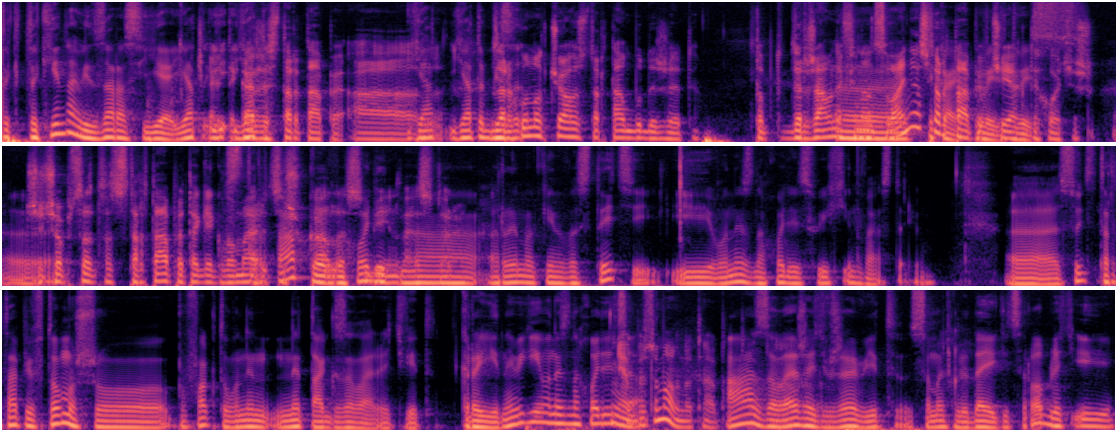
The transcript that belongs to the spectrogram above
Так, такі навіть зараз є. Я, Чекай, ти я, кажеш стартапи, а я, я тобі за за- рахунок чого стартап буде жити? Тобто державне Е, фінансування чекай, стартапів, дивись, чи як ти хочеш? Е, Чи щоб стартапи, так як в Америці, шукали собі інвестори? на ринок інвестицій, і вони знаходять своїх інвесторів. Е, суть стартапів в тому, що по факту вони не так залежать від країни, в якій вони знаходяться, Ні, безумовно, так. а залежать вже від самих людей, які це роблять, і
